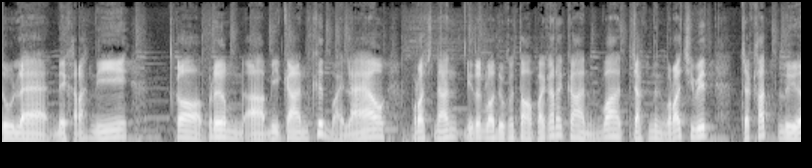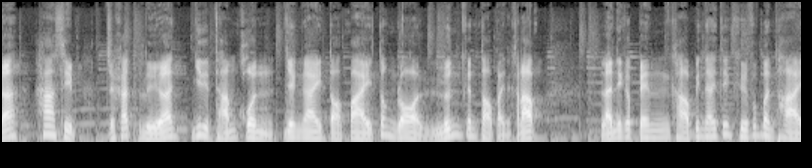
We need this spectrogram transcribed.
ดูแลในครั้งนี้ ก็เริ่มมีการเคลื่อนไหวแล้ว เพราะฉะนั้นเดี๋ยวต้องรอดูกันต่อไปก็แล้วกันว่าจาก 100 ชีวิตจะคัดเหลือ 50 จะคัดเหลือ 23 คน ยังไงต่อไปต้องรอลุ้นกันต่อไปนะครับและนี่ก็เป็นข่าวพินัยที่คือฟุตบอลไทย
